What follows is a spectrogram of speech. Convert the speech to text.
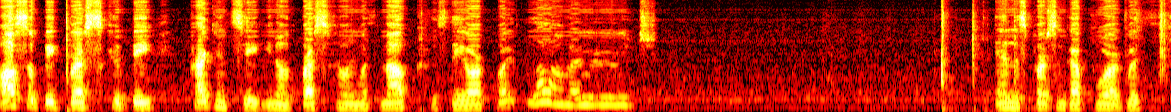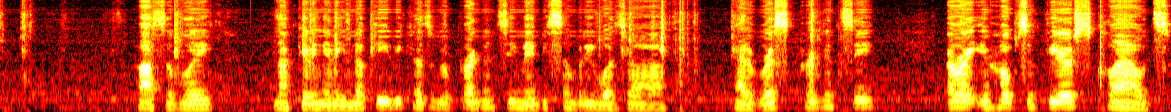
Also, big breasts could be pregnancy, you know, breast filling with milk, because they are quite large. and this person got bored with possibly not getting any nookie because of a pregnancy. Maybe somebody was uh, had a risk pregnancy. All right, your hopes and fears, clouds.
